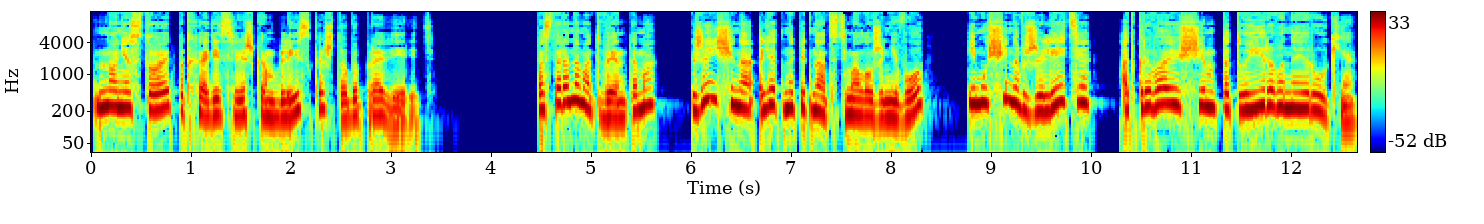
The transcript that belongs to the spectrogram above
но не стоит подходить слишком близко, чтобы проверить. По сторонам от Вентома женщина лет на 15 моложе него и мужчина в жилете, открывающем татуированные руки.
